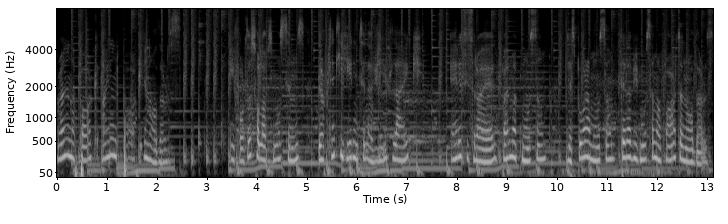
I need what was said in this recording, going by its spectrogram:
Ra'anana Park, Island Park, and others. And for those who love Muslims, there are plenty here in Tel Aviv like Eretz Israel, Palmach Museum, Diaspora Museum, Tel Aviv Museum of Art, and others.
